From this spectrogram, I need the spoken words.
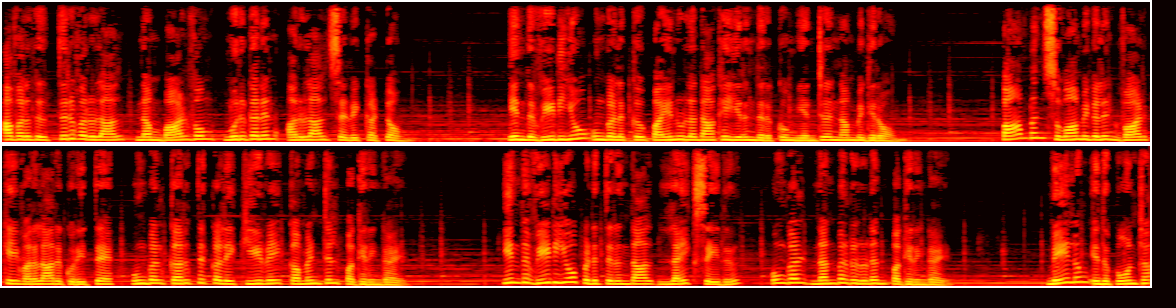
அவரது திருவருளால் நம் வாழ்வும் முருகனின் அருளால் செழிக்கட்டும். இந்த வீடியோ உங்களுக்கு பயனுள்ளதாக இருந்திருக்கும் என்று நம்புகிறோம். பாம்பன் சுவாமிகளின் வாழ்க்கை வரலாறு குறித்த உங்கள் கருத்துக்களை கீழே கமெண்டில் பகிருங்கள். இந்த வீடியோ பிடித்திருந்தால் லைக் செய்து உங்கள் நண்பர்களுடன் பகிருங்கள். மேலும் இது போன்ற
